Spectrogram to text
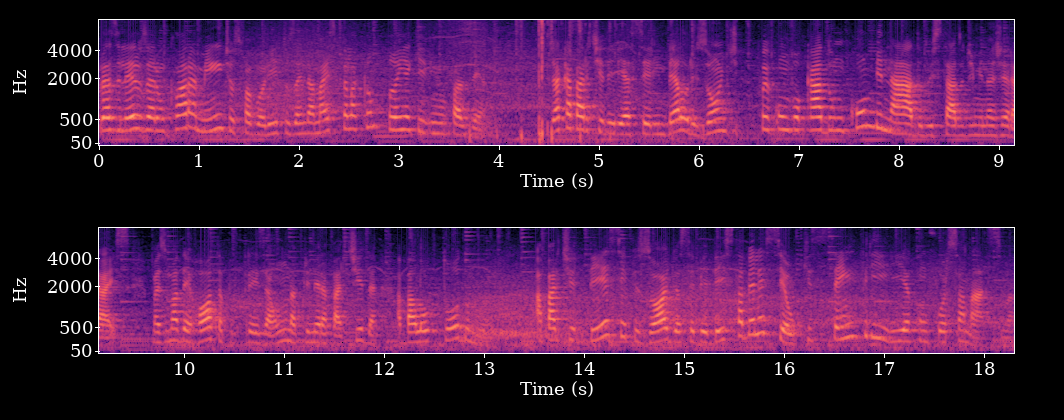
Os brasileiros eram claramente os favoritos, ainda mais pela campanha que vinham fazendo. Já que a partida iria ser em Belo Horizonte, foi convocado um combinado do estado de Minas Gerais, mas uma derrota por 3 a 1 na primeira partida abalou todo mundo. A partir desse episódio, a CBD estabeleceu que sempre iria com força máxima.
